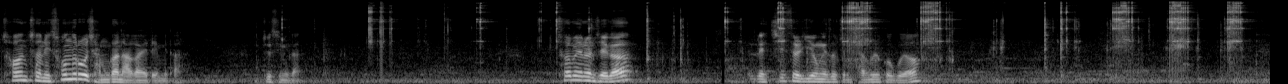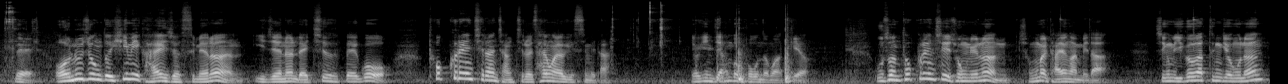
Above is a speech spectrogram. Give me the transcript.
천천히 손으로 잠가 나가야 됩니다. 좋습니다. 처음에는 제가 레칫을 이용해서 좀 잠글 거고요. 네, 어느 정도 힘이 가해졌으면은 이제는 레칫을 빼고 토크렌치라는 장치를 사용하겠습니다. 여기 이제 한번 보고 넘어갈게요. 우선 토크렌치의 종류는 정말 다양합니다. 지금 이거 같은 경우는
